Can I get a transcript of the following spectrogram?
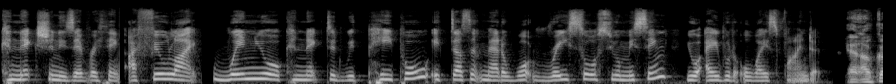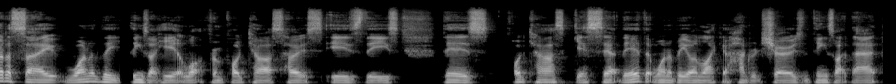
connection is everything. I feel like when you're connected with people, it doesn't matter what resource you're missing, you're able to always find it. And I've got to say, one of the things I hear a lot from podcast hosts is these, there's podcast guests out there that want to be on like a hundred shows and things like that,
